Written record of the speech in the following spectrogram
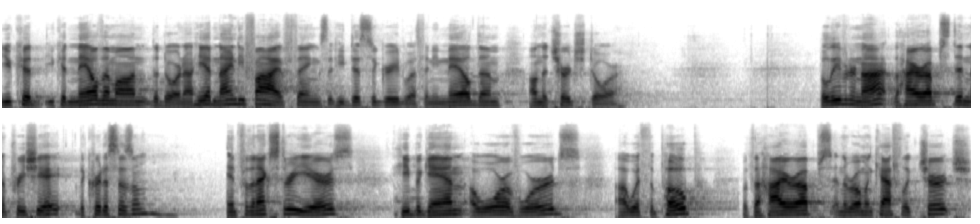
you could, you could nail them on the door. Now, he had 95 things that he disagreed with, and he nailed them on the church door. Believe it or not, the higher ups didn't appreciate the criticism. And for the next three years, he began a war of words uh, with the Pope, with the higher ups in the Roman Catholic Church,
